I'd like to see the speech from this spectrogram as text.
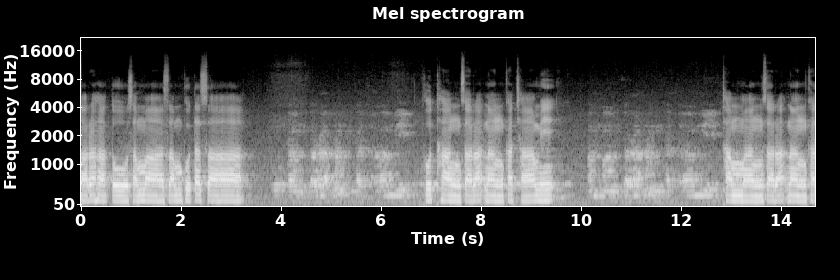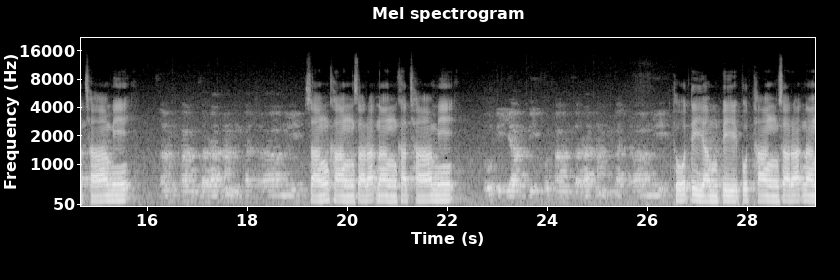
อะระหะโตสัมมาสัมพุทธัสสะพุทธังสรณังคัจฉามิพุทธังสารนังคัจฉามิธัมมังสรณังคัจฉามิ ธัมมังสารนังคัจฉามิ สังฆังสรณังคัจฉามิสังฆังสารนังคัจฉามิทุติยมปิพุทธังสรณัง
